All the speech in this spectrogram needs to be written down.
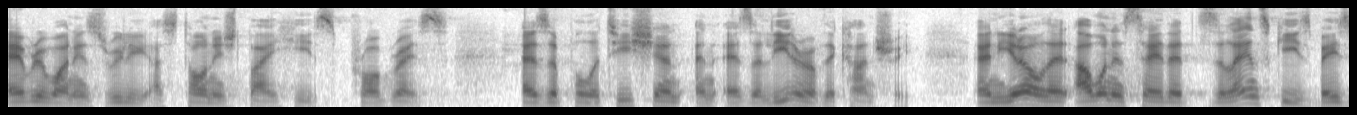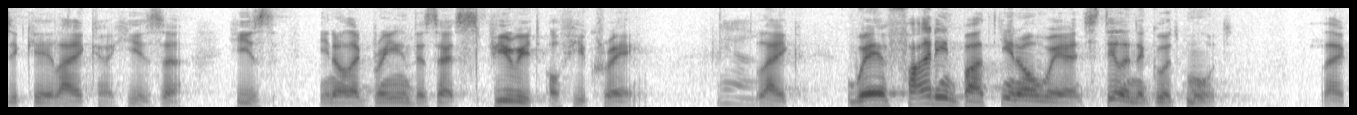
everyone is really astonished by his progress as a politician and as a leader of the country. And, you know, that I want to say that Zelensky is basically like, uh, he's, uh, he's, you know, like bringing this uh, spirit of Ukraine. Yeah. Like, we're fighting, but, you know, we're still in a good mood, like,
